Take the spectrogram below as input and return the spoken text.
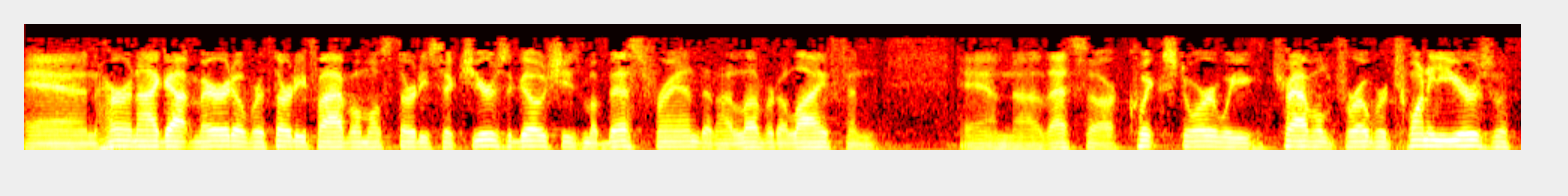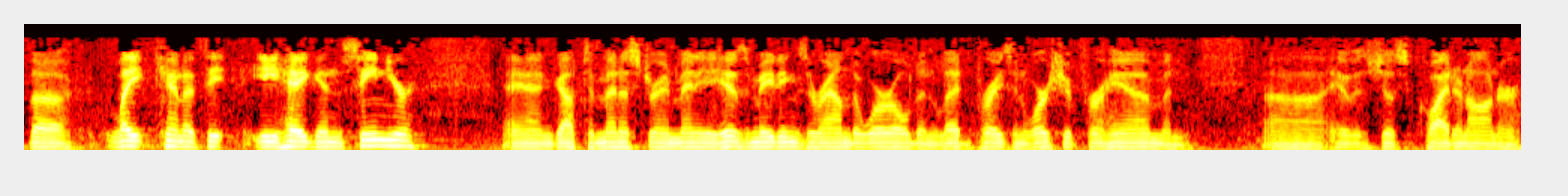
And her and I got married over 35, almost 36 years ago. She's my best friend, and I love her to life. And and uh, that's our quick story. We traveled for over 20 years with the late Kenneth E. Hagin Sr. and got to minister in many of his meetings around the world and led praise and worship for him. And uh, it was just quite an honor.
